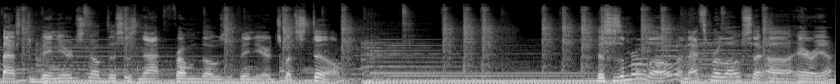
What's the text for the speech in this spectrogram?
best vineyards. No, this is not from those vineyards, but still. This is a Merlot, and that's Merlot uh, area.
